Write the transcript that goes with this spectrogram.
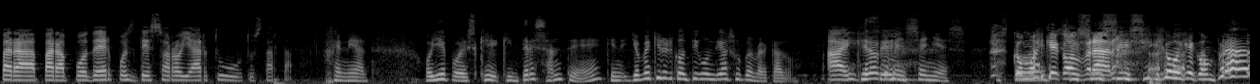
para, para poder pues desarrollar tu, tu startup. Genial. Oye, pues qué, qué interesante, ¿eh? Yo me quiero ir contigo un día al supermercado. Ay, Quiero sí. que me enseñes. Cómo hay que sí, comprar. Sí, sí, cómo hay que comprar,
